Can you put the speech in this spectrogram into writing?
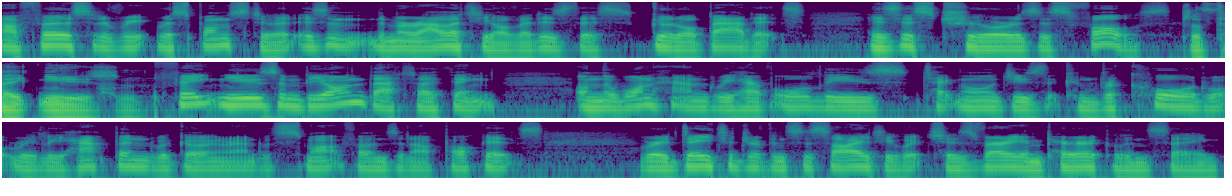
our first sort of re- response to it isn't the morality of it. Is this good or bad? It's is this true or is this false? So fake news. And- fake news, and beyond that, I think. On the one hand, we have all these technologies that can record what really happened. We're going around with smartphones in our pockets. We're a data driven society, which is very empirical in saying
